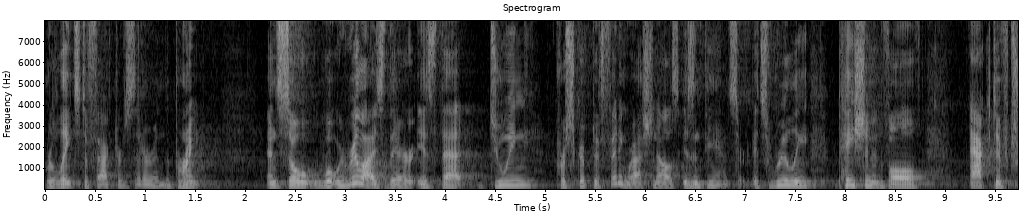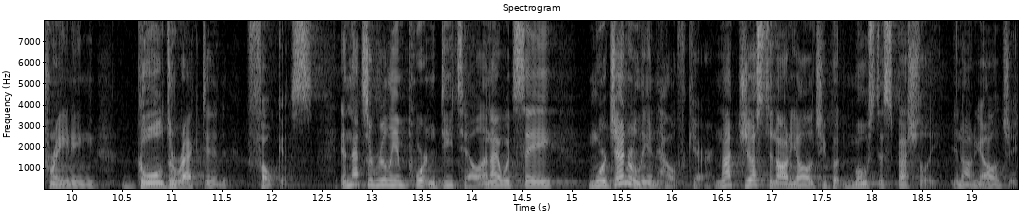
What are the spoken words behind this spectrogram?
relates to factors that are in the brain. And so what we realize there is that doing prescriptive fitting rationales isn't the answer. It's really patient involved, active training, goal directed focus. And that's a really important detail. And I would say more generally in healthcare, not just in audiology, but most especially in audiology.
